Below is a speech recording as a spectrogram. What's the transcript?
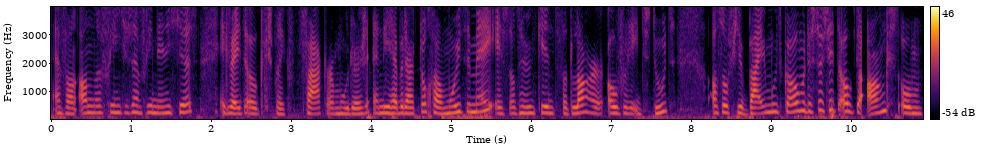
en van andere vriendjes en vriendinnetjes. Ik weet ook, ik spreek vaker moeders en die hebben daar toch wel moeite mee. Is dat hun kind wat langer over iets doet, alsof je bij moet komen. Dus daar zit ook de angst om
